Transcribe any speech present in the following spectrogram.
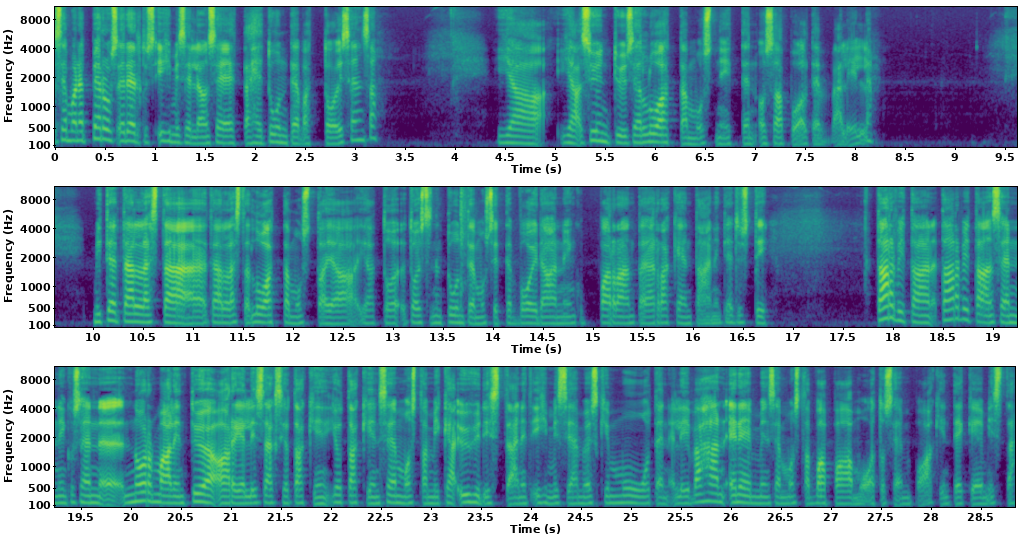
semmoinen perusedellytys ihmisille on se, että he tuntevat toisensa ja, ja syntyy se luottamus niiden osapuolten välille. Miten tällaista, tällaista luottamusta ja, ja to, toisten tuntemus sitten voidaan niin kuin parantaa ja rakentaa, niin tietysti tarvitaan, tarvitaan sen, niin kuin sen normaalin työarjen lisäksi jotakin, jotakin semmoista, mikä yhdistää niitä ihmisiä myöskin muuten. Eli vähän enemmän semmoista vapaamuotoisempaakin tekemistä.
